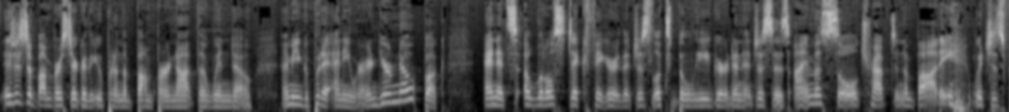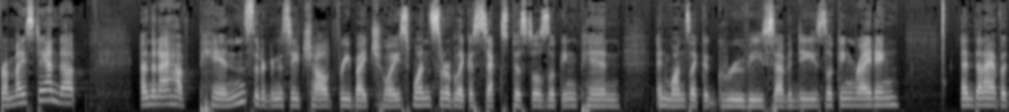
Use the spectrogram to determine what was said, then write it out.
it's just a bumper sticker that you put on the bumper, not the window. I mean, you could put it anywhere in your notebook, and it's a little stick figure that just looks beleaguered, and it just says, "I'm a soul trapped in a body," which is from my stand up. And then I have pins that are going to say child free by choice. One's sort of like a Sex Pistols looking pin, and one's like a groovy 70s looking writing. And then I have a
